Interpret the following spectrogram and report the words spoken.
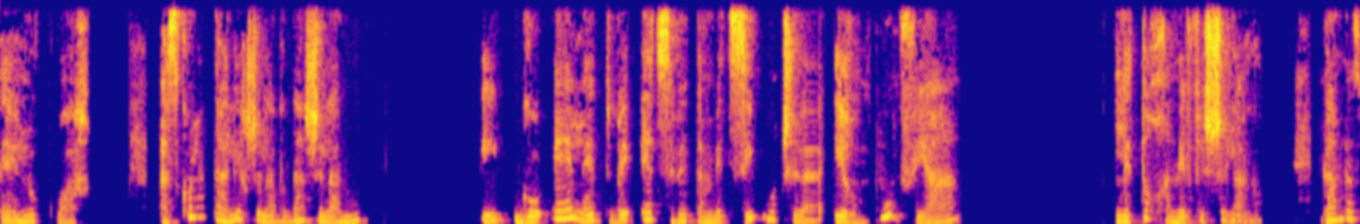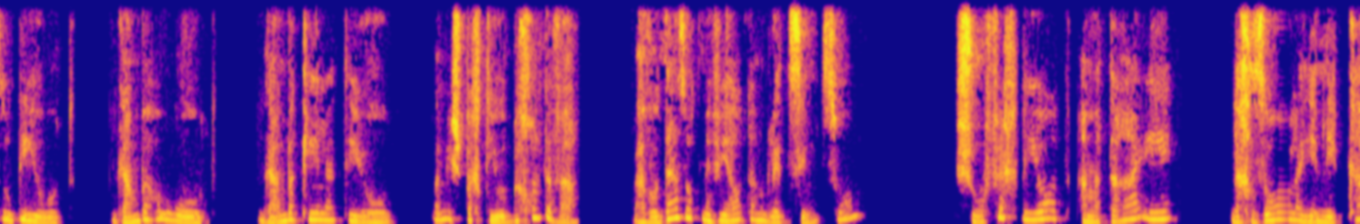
ואין לו כוח. אז כל התהליך של העבודה שלנו, היא גואלת בעצם את המציאות של הערבוביה לתוך הנפש שלנו, גם בזוגיות, גם בהורות, גם בקהילתיות, במשפחתיות, בכל דבר. העבודה הזאת מביאה אותנו לצמצום, שהוא הופך להיות, המטרה היא לחזור ליניקה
